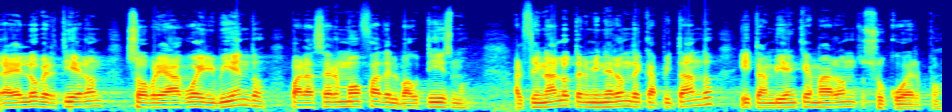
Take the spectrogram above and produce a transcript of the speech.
a él lo vertieron sobre agua hirviendo para hacer mofa del bautismo. Al final lo terminaron decapitando y también quemaron su cuerpo.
